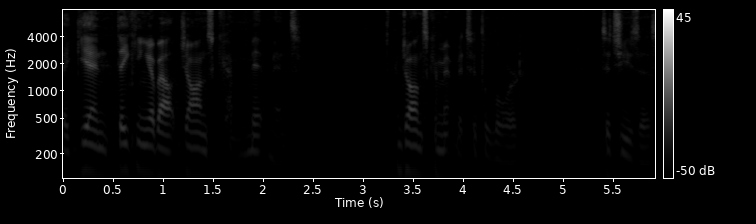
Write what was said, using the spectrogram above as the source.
again, thinking about John's commitment, John's commitment to the Lord, to Jesus.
